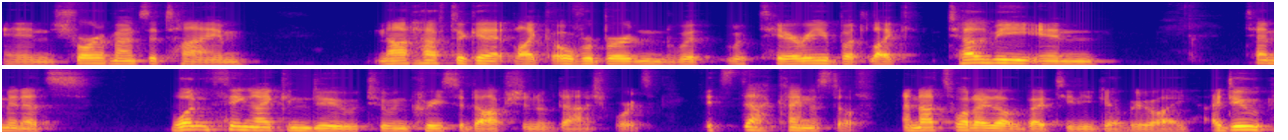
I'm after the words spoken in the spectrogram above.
in short amounts of time, not have to get like overburdened with with theory, but like tell me in ten minutes one thing I can do to increase adoption of dashboards. It's that kind of stuff, and that's what I love about TDWI. I do.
